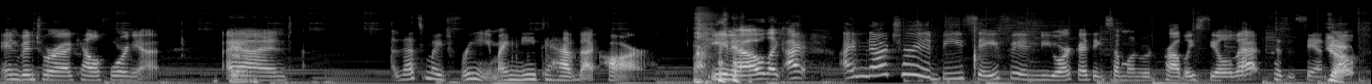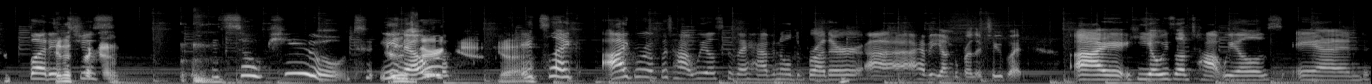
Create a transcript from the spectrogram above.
in Ventura, California, Yeah. and that's my dream. I need to have that car. You know, like I. I'm not sure it'd be safe in New York. I think someone would probably steal that because it stands Yeah. out. But it's just, second. it's so cute. You is know, cute, Yeah. it's like I grew up with Hot Wheels because I have an older brother. Uh, I have a younger brother too, but I he always loved Hot Wheels, and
